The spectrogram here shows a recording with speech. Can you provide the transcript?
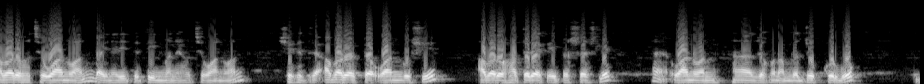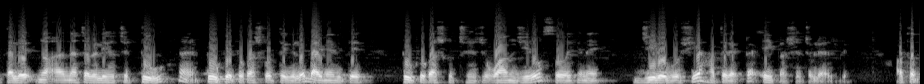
আবারও হচ্ছে ওয়ান ওয়ান বাইনারিতে তিন মানে হচ্ছে ওয়ান ওয়ান সেক্ষেত্রে আবারও একটা ওয়ান বসিয়ে আবারও হাতের এক এই পাশে আসলে হ্যাঁ ওয়ান ওয়ান যখন আমরা যোগ করব, তাহলে ন্যাচারালি হচ্ছে টু হ্যাঁ টু কে প্রকাশ করতে গেলে বাইনারিতে টু প্রকাশ করছে হচ্ছে ওয়ান জিরো সো এখানে জিরো বসিয়ে হাতের একটা এই পাশে চলে আসবে। অর্থাৎ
